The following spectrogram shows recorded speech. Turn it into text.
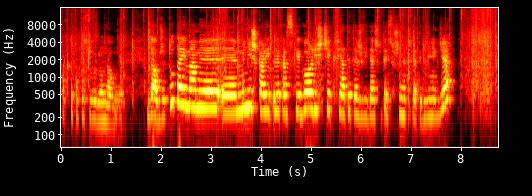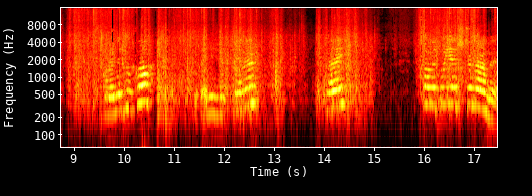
tak to po prostu wygląda u mnie. Dobrze, tutaj mamy mniszka lekarskiego, liście, kwiaty też widać, tutaj suszone kwiaty gdzie niegdzie. Kolejne ziółko. Tutaj gdzieś wetkniemy. Okej. Co my tu jeszcze mamy?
